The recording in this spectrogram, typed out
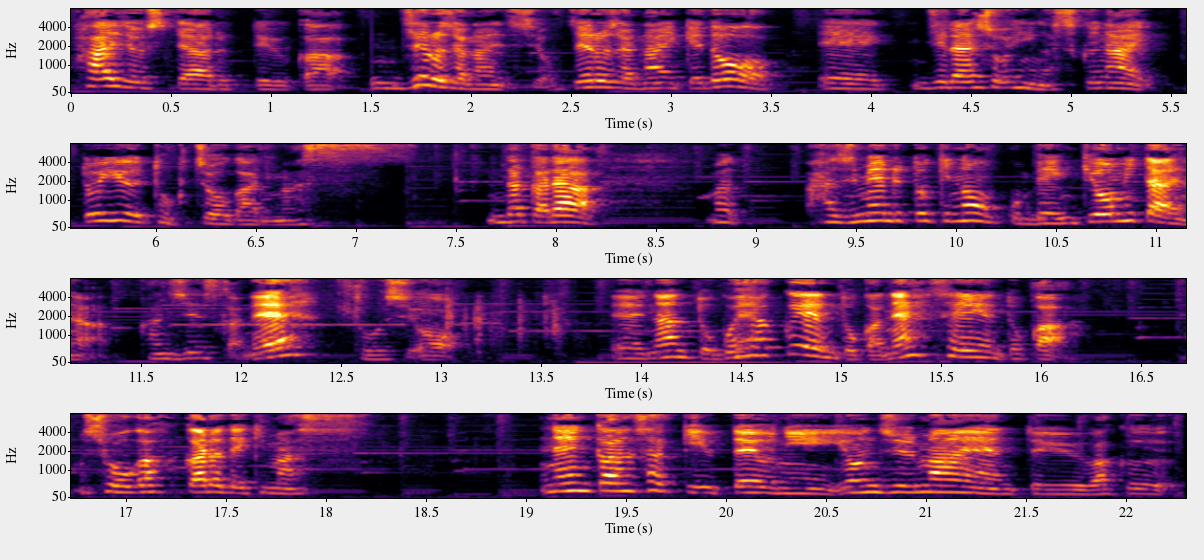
排除してあるっていうか、ゼロじゃないですよ。ゼロじゃないけど、えー、地雷商品が少ないという特徴があります。だから、まあ、始める時の勉強みたいな感じですかね。投資を。えー、なんと500円とかね、1000円とか、少額からできます。年間さっき言ったように40万円という枠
